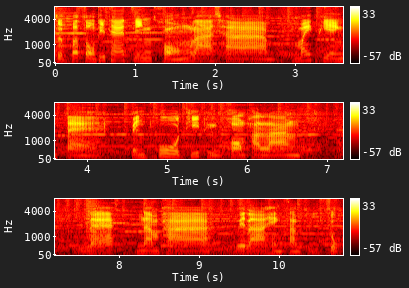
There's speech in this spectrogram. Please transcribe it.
จุดประสงค์ที่แท้จริงของราชา ไม่เพียงแต่เป็นผู้ที่ถือครองพลัง และนำพาเวลาแห่งสันติสุข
